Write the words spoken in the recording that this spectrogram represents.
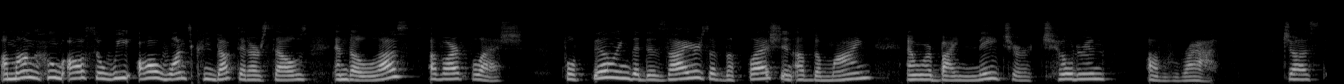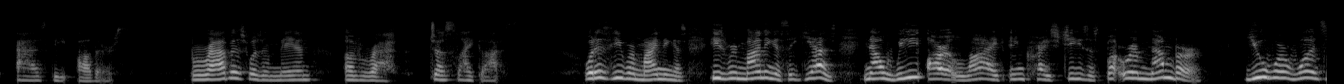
among whom also we all once conducted ourselves in the lusts of our flesh, fulfilling the desires of the flesh and of the mind and were by nature children of wrath, just as the others. Barabbas was a man of wrath, just like us. What is he reminding us? He's reminding us that yes, now we are alive in Christ Jesus, but remember, you were once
